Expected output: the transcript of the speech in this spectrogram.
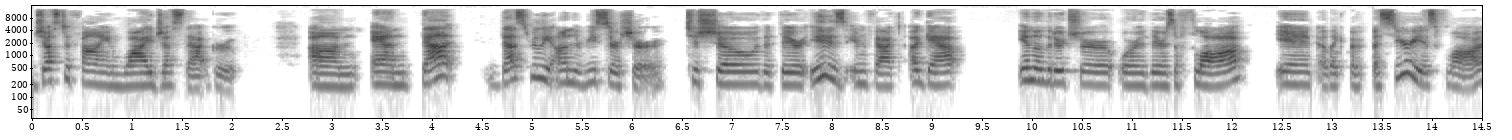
justifying why just that group. Um, and that that's really on the researcher to show that there is, in fact, a gap in the literature or there's a flaw in like a, a serious flaw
